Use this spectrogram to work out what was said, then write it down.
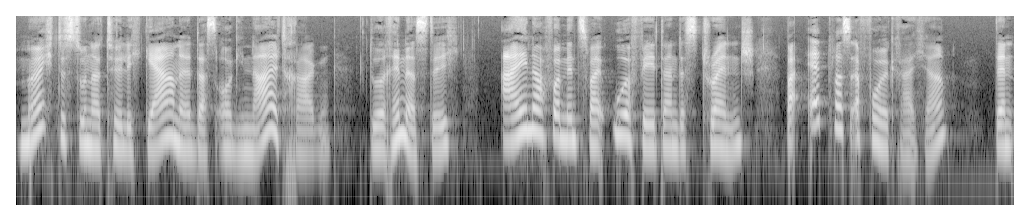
Möchtest du natürlich gerne das Original tragen? Du erinnerst dich, einer von den zwei Urvätern des Trench war etwas erfolgreicher, denn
